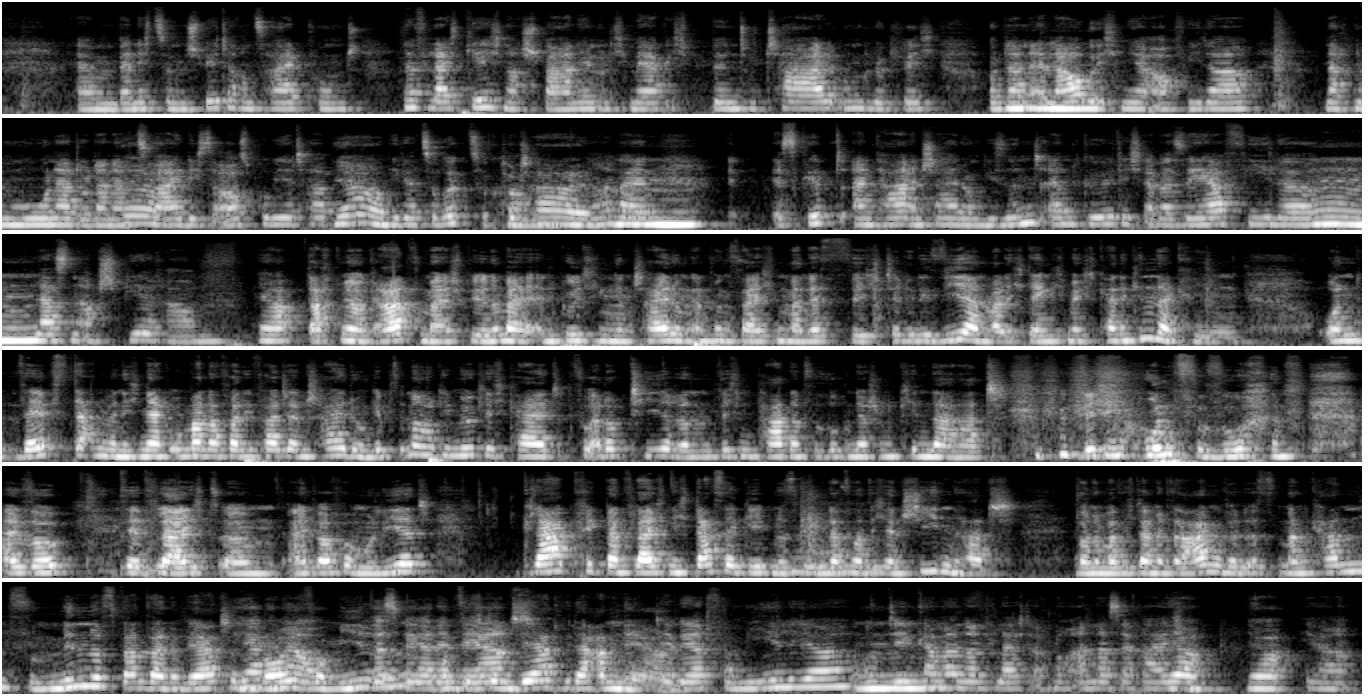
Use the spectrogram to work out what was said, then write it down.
ähm, wenn ich zu einem späteren Zeitpunkt, ne, vielleicht gehe ich nach Spanien und ich merke, ich bin total unglücklich und dann mhm. erlaube ich mir auch wieder nach einem Monat oder nach ja. zwei, die ich es ausprobiert habe, ja. wieder zurückzukommen. Total. Ne? Weil mhm es gibt ein paar Entscheidungen, die sind endgültig, aber sehr viele mm. lassen auch Spielraum. Ja, dachte mir auch gerade zum Beispiel ne, bei endgültigen Entscheidungen, Anführungszeichen, man lässt sich sterilisieren, weil ich denke, ich möchte keine Kinder kriegen. Und selbst dann, wenn ich merke, oh Mann, das war die falsche Entscheidung, gibt es immer noch die Möglichkeit zu adoptieren, sich einen Partner zu suchen, der schon Kinder hat, sich einen Hund zu suchen. Also ist jetzt leicht ähm, einfach formuliert. Klar kriegt man vielleicht nicht das Ergebnis, gegen das man sich entschieden hat. Sondern was ich damit sagen will, ist, man kann zumindest dann seine Werte ja, neu genau. formieren das der und sich den Wert wieder annähern. Der Wert Familie mhm. und den kann man dann vielleicht auch noch anders erreichen. Ja, ja. ja.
